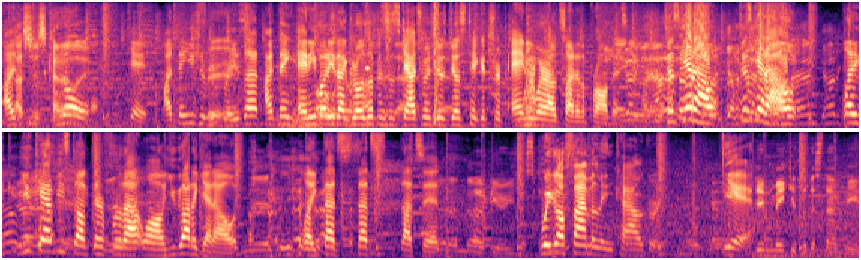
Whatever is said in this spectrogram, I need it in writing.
I, That's just kind no, of like. okay. I think you should very- rephrase that. I think anybody Oh, that grows up in. Saskatchewan should just take a trip anywhere outside of the province. Just get out. Just get out. Like you can't be stuck there for that long. You gotta get out. Like that's that's that's it. No, here you just We got family in Calgary. Yeah. didn't make it to the stampede.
